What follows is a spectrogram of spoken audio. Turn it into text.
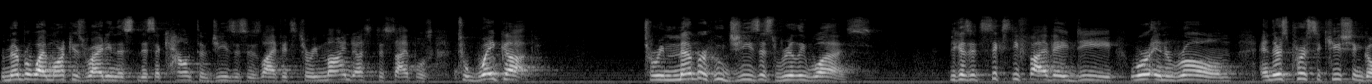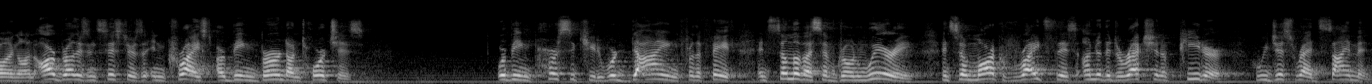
Remember why Mark is writing this, this account of Jesus' life? It's to remind us disciples to wake up to remember who Jesus really was. Because it's 65 AD, we're in Rome, and there's persecution going on. Our brothers and sisters in Christ are being burned on torches. We're being persecuted. We're dying for the faith. And some of us have grown weary. And so Mark writes this under the direction of Peter, who we just read, Simon.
